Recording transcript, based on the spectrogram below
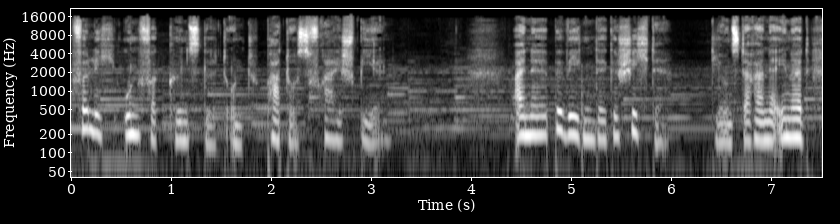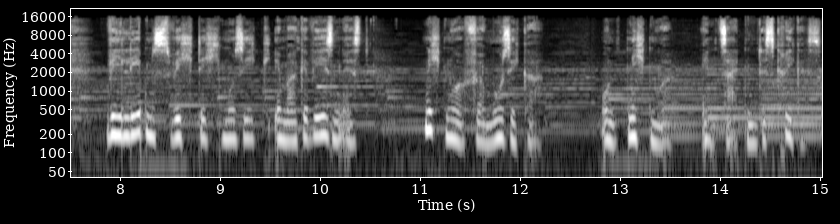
völlig unverkünstelt und pathosfrei spielen. Eine bewegende Geschichte, die uns daran erinnert, wie lebenswichtig Musik immer gewesen ist, nicht nur für Musiker und nicht nur in Zeiten des Krieges.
